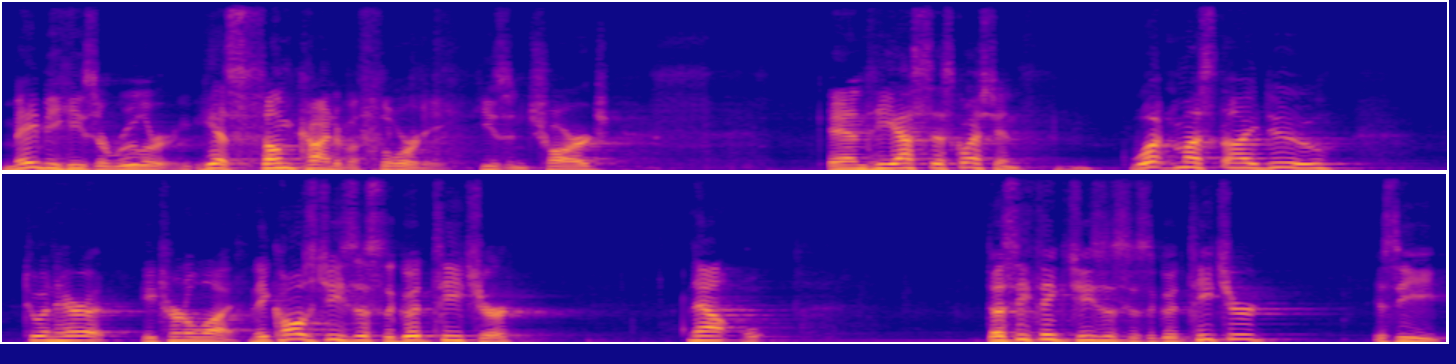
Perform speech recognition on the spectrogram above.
maybe he's a ruler. He has some kind of authority, he's in charge. And he asks this question What must I do to inherit eternal life? And he calls Jesus the good teacher. Now, does he think Jesus is a good teacher? Is he,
